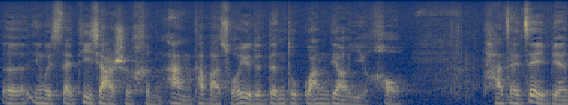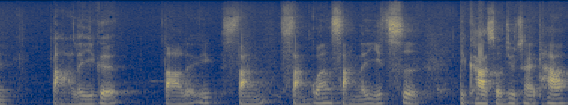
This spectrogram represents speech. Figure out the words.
呃，因为是在地下室很暗，他把所有的灯都关掉以后，他在这边打了一个打了一闪闪光闪了一次，皮卡索就在他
